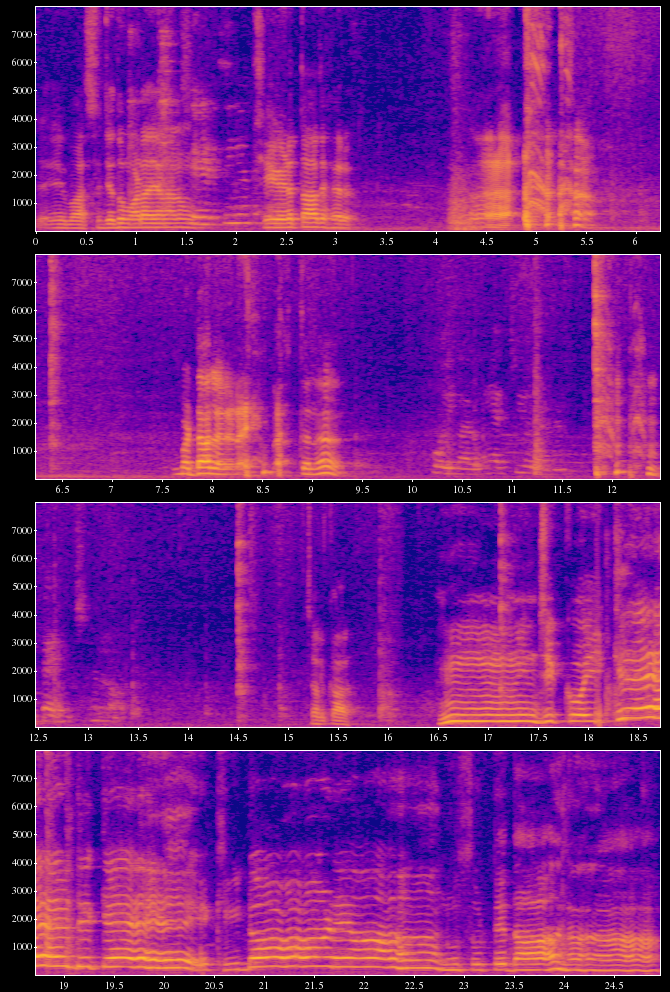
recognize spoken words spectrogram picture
ਤੇ ਬਸ ਜਦੋਂ ਮਾੜਾ ਜਿਹਾ ਉਹਨਾਂ ਨੂੰ ਛੇੜਤੀ ਤੇ ਫਿਰ ਵੱਡਾ ਲੈ ਲੈਣਾ ਸੀ ਬਰਤਨ ਕੋਈ ਗੱਲ ਨਹੀਂ ਅੱਛੀ ਹੋ ਜਾਣਾ। ਟੈਨਸ਼ਨ ਨਾ ਚੱਲ ਕਰ। ਹੂੰ ਕੋਈ ਖੇਡ ਕੇ ਖਿਡੌਣਿਆਂ ਨੂੰ ਸੁੱਟਦਾ ਨਾ।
